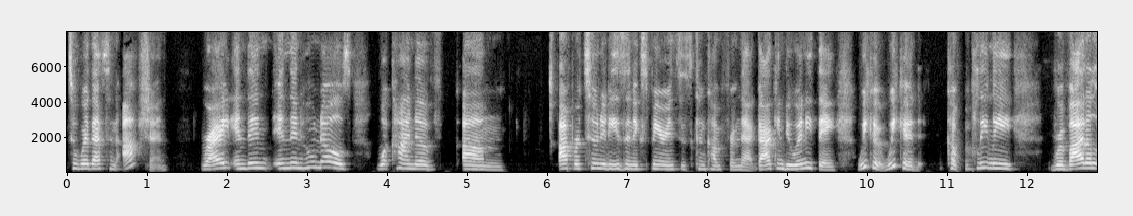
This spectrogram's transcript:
to where that's an option right and then and then who knows what kind of um opportunities and experiences can come from that. God can do anything. We could we could completely revive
